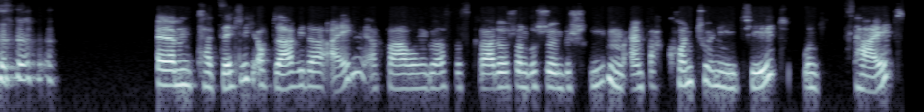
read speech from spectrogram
Ähm, tatsächlich auch da wieder Eigenerfahrung. Du hast das gerade schon so schön beschrieben. Einfach Kontinuität und Zeit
